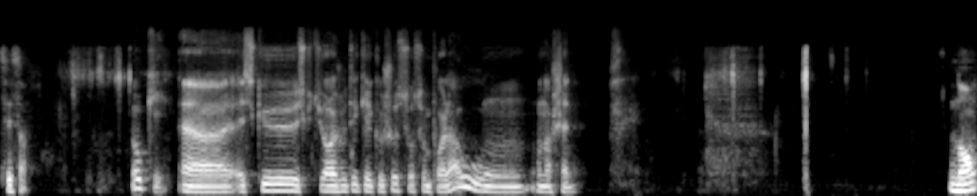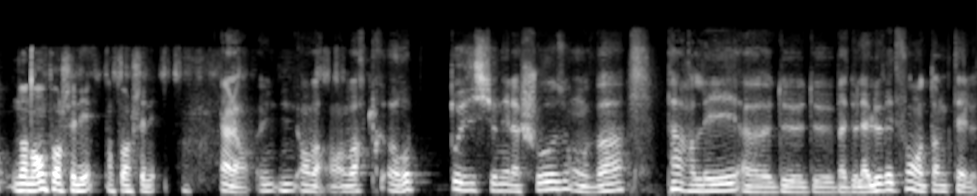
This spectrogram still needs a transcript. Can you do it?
C'est ça. Ok. Euh, est-ce, que, est-ce que tu veux rajouter quelque chose sur ce point-là ou on, enchaîne? Non, non, non, on peut enchaîner. On peut enchaîner. Alors, on va, on va repositionner la chose. On va parler euh, bah, de la levée de fonds en tant que telle.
